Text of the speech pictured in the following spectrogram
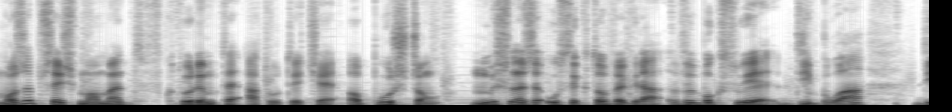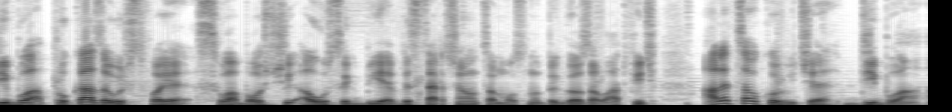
może przyjść moment, w którym te atuty cię opuszczą. Myślę, że Usyk to wygra, wyboksuje Dubois. Dubois pokazał już swoje słabości, a Usyk bije wystarczająco mocno, by go załatwić, ale całkowicie Dubois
